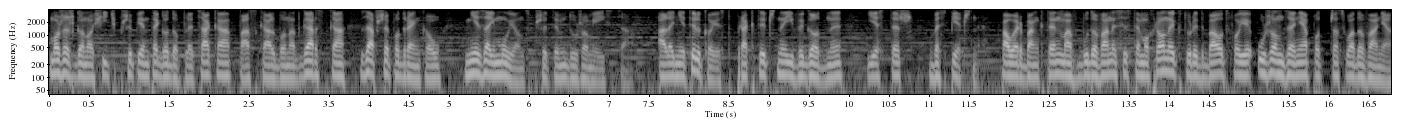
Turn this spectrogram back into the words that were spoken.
Możesz go nosić przypiętego do plecaka, paska albo nadgarstka, zawsze pod ręką, nie zajmując przy tym dużo miejsca. Ale nie tylko jest praktyczny i wygodny, jest też bezpieczny. Powerbank ten ma wbudowany system ochrony, który dba o Twoje urządzenia podczas ładowania.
